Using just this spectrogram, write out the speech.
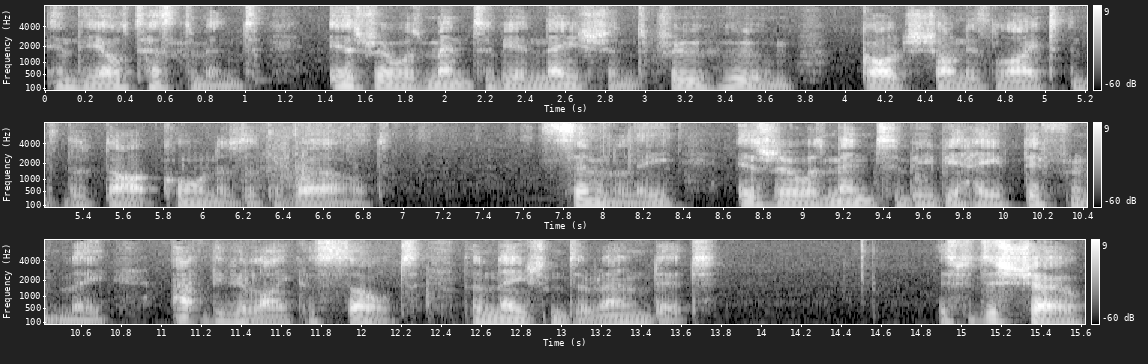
In the Old Testament, Israel was meant to be a nation through whom God shone his light into the dark corners of the world. Similarly, Israel was meant to be behave differently, actively like a salt to the nations around it. This was to show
